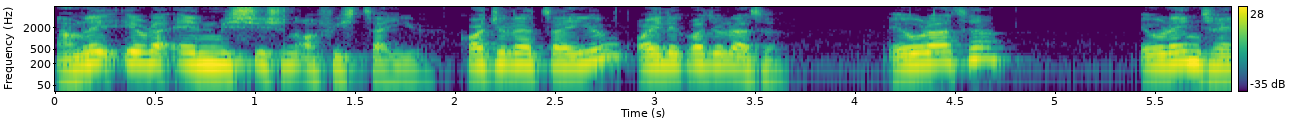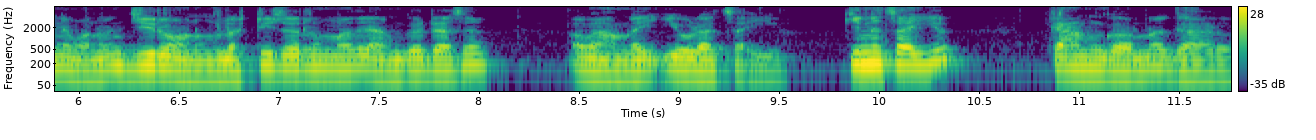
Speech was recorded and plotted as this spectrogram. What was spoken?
हामीलाई एउटा एडमिनिस्ट्रेसन अफिस चाहियो। कतिवटा चाहियो? अहिले कतिवटा छ? एउटा छ। एउटै पनि छैन भनौँ। जिरो भनौँ। ल टिचर रुम मात्रै हामी गरिरहेछ अब हामीलाई एउटा चाहियो। किन चाहियो? काम गर्न गाह्रो।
